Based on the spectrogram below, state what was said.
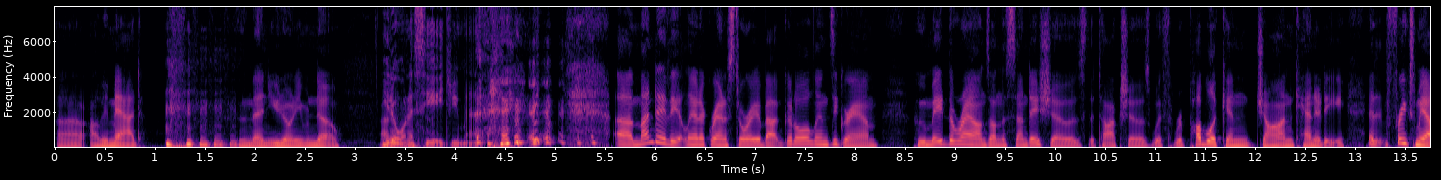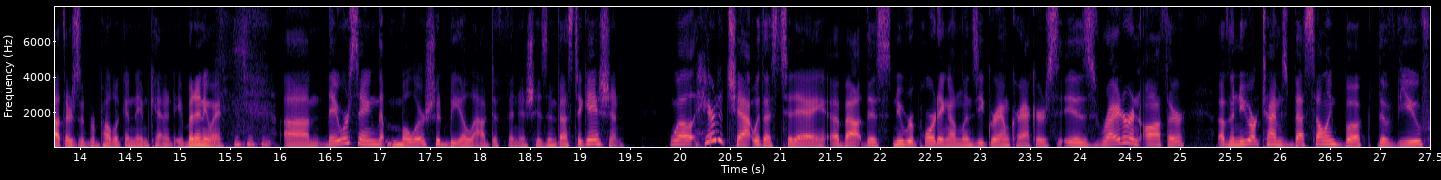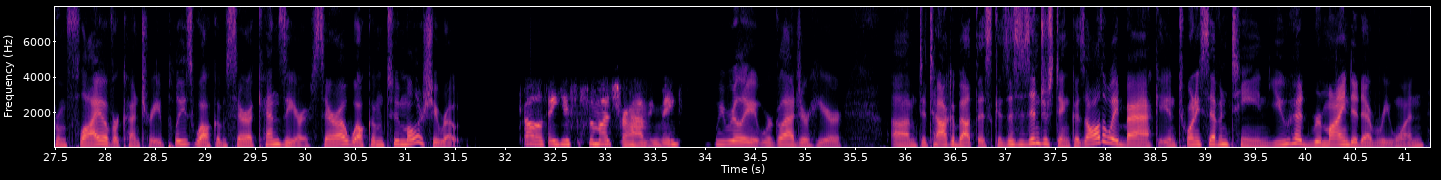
Uh, I'll be mad, and then you don't even know. You don't want to see AG mad. Uh, Monday, The Atlantic ran a story about good old Lindsey Graham, who made the rounds on the Sunday shows, the talk shows, with Republican John Kennedy. It freaks me out there's a Republican named Kennedy. But anyway, um, they were saying that Mueller should be allowed to finish his investigation. Well, here to chat with us today about this new reporting on Lindsey Graham crackers is writer and author of the New York Times bestselling book, The View from Flyover Country. Please welcome Sarah Kendzior. Sarah, welcome to Mueller, She Wrote. Oh, thank you so much for having me. We really we're glad you're here um, to talk about this because this is interesting. Because all the way back in 2017, you had reminded everyone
